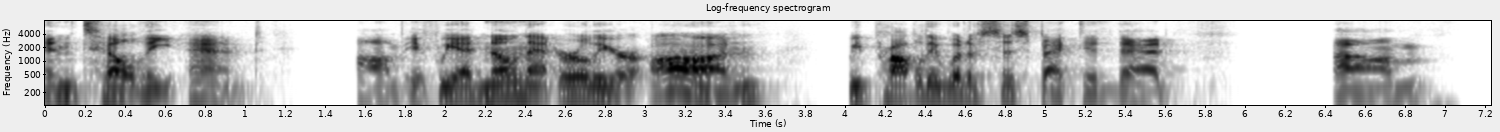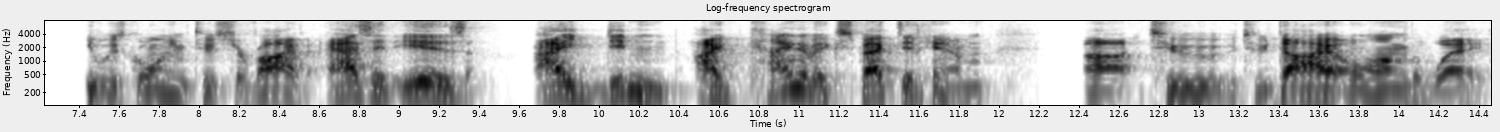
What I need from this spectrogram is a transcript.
until the end. Um, if we had known that earlier on, we probably would have suspected that um, he was going to survive. As it is, I didn't. I kind of expected him uh, to to die along the way.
